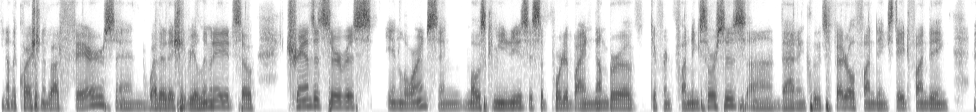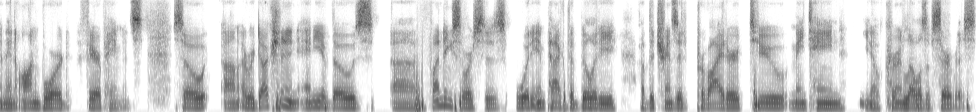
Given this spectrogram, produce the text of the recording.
you know, the question about fares and whether they should be eliminated. So transit service in Lawrence and most communities is supported by a number of different funding sources. Uh, that includes federal funding, state funding, and then onboard fare payments. So um, a reduction in any of those uh, funding sources would impact the ability of the transit provider to maintain you know current levels of service.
